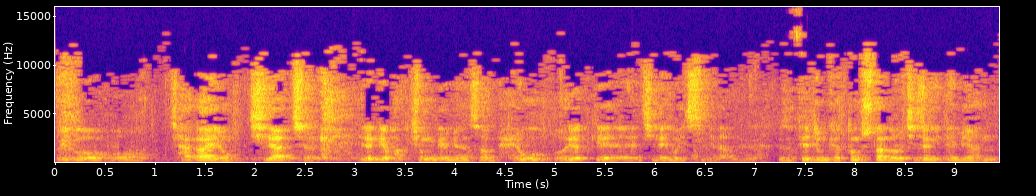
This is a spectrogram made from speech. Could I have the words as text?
그리고 어, 자가용, 지하철 이런 게 확충되면서 매우 어렵게 지내고 있습니다. 그래서 대중교통수단으로 지정이 되면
